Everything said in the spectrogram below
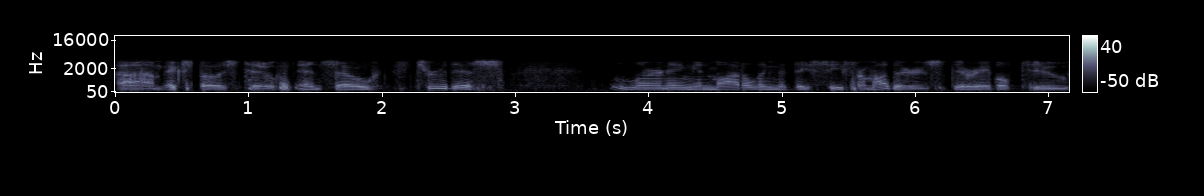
um, exposed to. And so through this learning and modeling that they see from others, they're able to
